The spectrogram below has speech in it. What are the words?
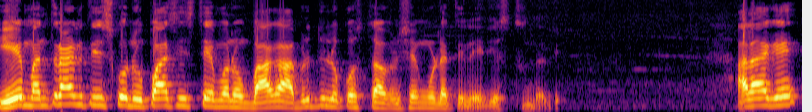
ఏ మంత్రాన్ని తీసుకొని ఉపాసిస్తే మనం బాగా అభివృద్ధిలోకి వస్తాం విషయం కూడా తెలియజేస్తుంది అది. అలాగే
